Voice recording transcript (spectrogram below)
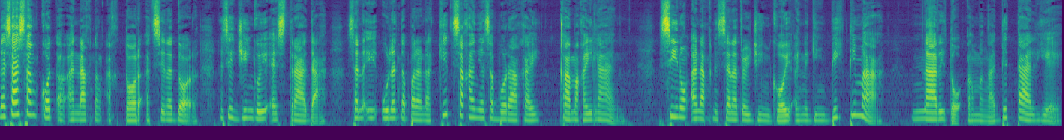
Nasasangkot ang anak ng aktor at senador na si Jinggoy Estrada sa naiulat na pananakit sa kanya sa Boracay kamakailan. Sinong anak ni Senator Jinggoy ang naging biktima? Narito ang mga detalye.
